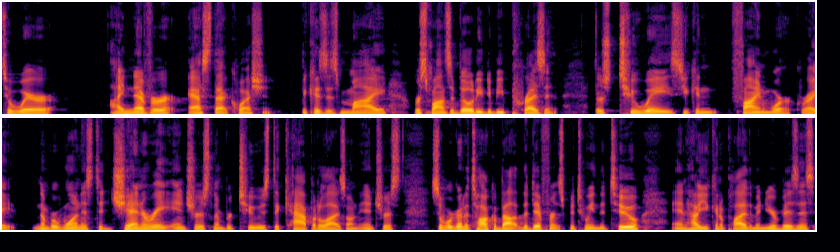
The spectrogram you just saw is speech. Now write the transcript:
to where I never ask that question because it's my responsibility to be present. There's two ways you can find work, right? Number one is to generate interest. Number two is to capitalize on interest. So, we're going to talk about the difference between the two and how you can apply them in your business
